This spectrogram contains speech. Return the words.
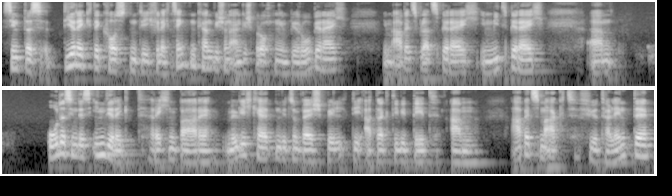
Sind das direkte Kosten, die ich vielleicht senken kann, wie schon angesprochen im Bürobereich? Im Arbeitsplatzbereich, im Mietbereich? Ähm, Oder sind es indirekt rechenbare Möglichkeiten, wie zum Beispiel die Attraktivität am Arbeitsmarkt für Talente,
